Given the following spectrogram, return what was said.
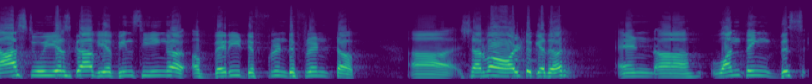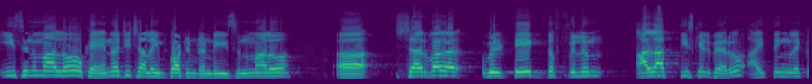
లాస్ట్ టూ ఇయర్స్గా we been seeing a very different different Sharwa all together and one thing this ఈ సినిమాలో ఒక ఎనర్జీ చాలా ఇంపార్టెంట్ అండి. ఈ సినిమాలో Sharwa will take the film అలా తీసుకెళ్ళిపోయారు. I think like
